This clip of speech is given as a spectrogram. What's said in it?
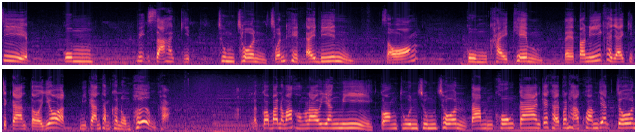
ชีพ กลุ่มวิสาหกิจชุมชนสวนเห็ดไอดิน 2. กลุ่มไข่เค็ม แต่ตอนนี้ขยายกิจการต่อยอดมีการทำขนมเพิ่มค่ะ แล้วก็บ้านนว่าของเรายังมีกองทุนชุมชน ตามโครงการแก้ไขปัญหาความยากจน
